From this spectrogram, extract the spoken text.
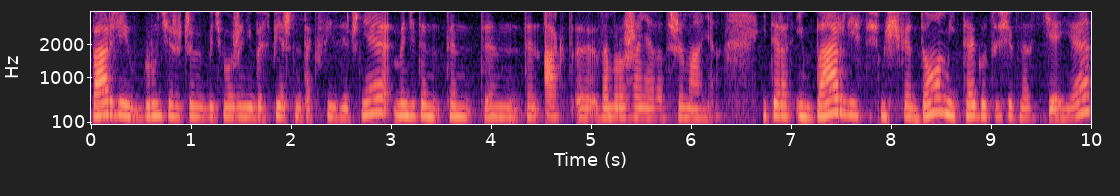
bardziej w gruncie rzeczy być może niebezpieczny tak fizycznie, będzie ten, ten, ten, ten akt e, zamrożenia, zatrzymania. I teraz im bardziej jesteśmy świadomi tego, co się w nas dzieje,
